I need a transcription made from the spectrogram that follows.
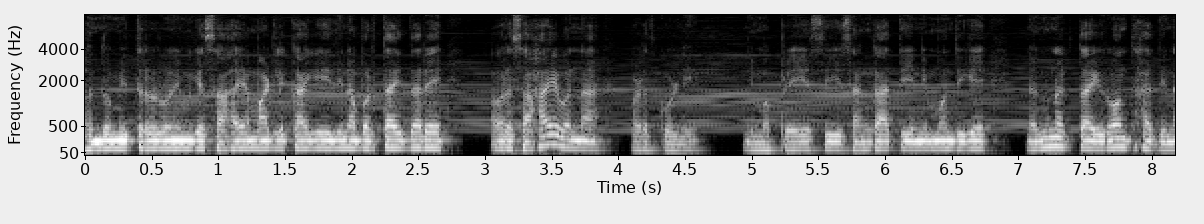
ಬಂಧು ಮಿತ್ರರು ನಿಮಗೆ ಸಹಾಯ ಮಾಡಲಿಕ್ಕಾಗಿ ಈ ದಿನ ಬರ್ತಾ ಇದ್ದಾರೆ. ಅವರ ಸಹಾಯವನ್ನು ಪಡೆದುಕೊಳ್ಳಿ. ನಿಮ್ಮ ಪ್ರೇಯಸಿ ಸಂಗಾತಿ ನಿಮ್ಮೊಂದಿಗೆ ನಗುನಗ್ತಾ ಇರುವಂತಹ ದಿನ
